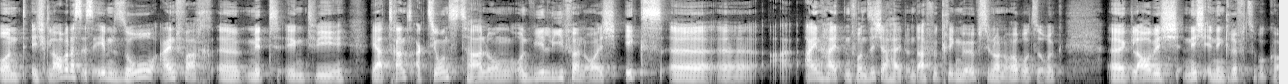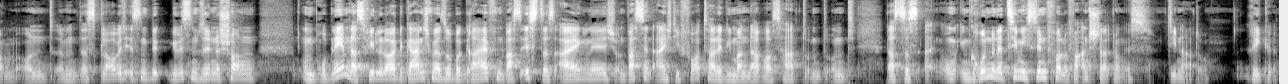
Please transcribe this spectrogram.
Und ich glaube, das ist eben so einfach äh, mit irgendwie ja Transaktionszahlungen und wir liefern euch X äh, äh, Einheiten von Sicherheit und dafür kriegen wir Y Euro zurück, äh, glaube ich, nicht in den Griff zu bekommen. Und ähm, das, glaube ich, ist in gewissem Sinne schon ein Problem, dass viele Leute gar nicht mehr so begreifen, was ist das eigentlich und was sind eigentlich die Vorteile, die man daraus hat und, und dass das äh, im Grunde eine ziemlich sinnvolle Veranstaltung ist, die NATO. Rike.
